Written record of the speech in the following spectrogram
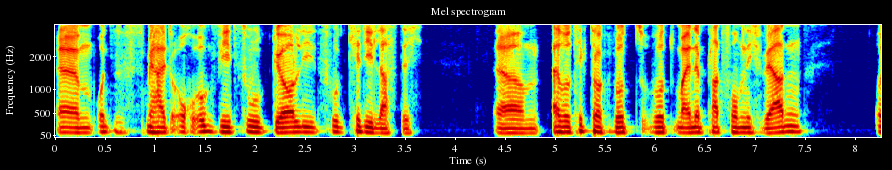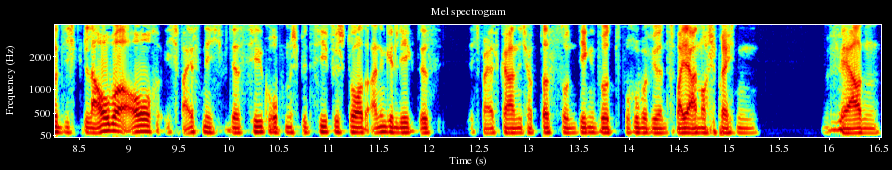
Ähm, und es ist mir halt auch irgendwie zu girly, zu kiddie-lastig. Ähm, also TikTok wird, wird meine Plattform nicht werden. Und ich glaube auch, ich weiß nicht, wie das zielgruppenspezifisch dort angelegt ist. Ich weiß gar nicht, ob das so ein Ding wird, worüber wir in zwei Jahren noch sprechen werden.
